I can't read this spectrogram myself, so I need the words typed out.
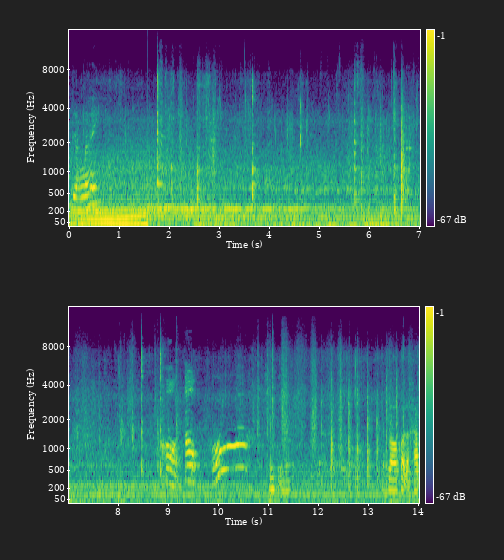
เหลืองเลยของตก โอ้ รอก่อนเหรอครับ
